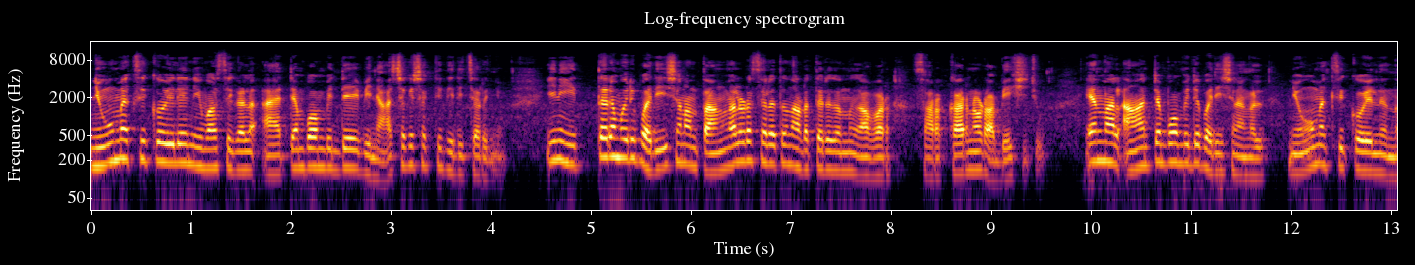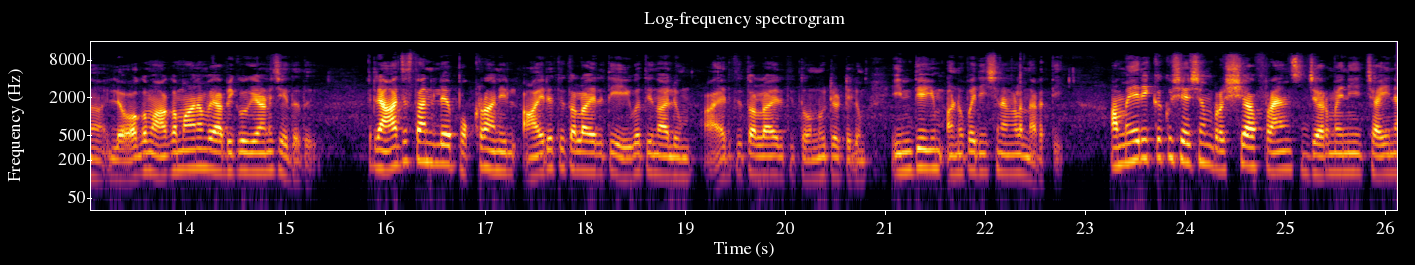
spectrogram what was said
ന്യൂ മെക്സിക്കോയിലെ നിവാസികൾ ആറ്റം ബോംബിന്റെ വിനാശക ശക്തി തിരിച്ചറിഞ്ഞു. ഇനി ഇത്തരം ഒരു പരീക്ഷണം തങ്ങളുടെ സ്ഥലത്ത് നടത്തരുതെന്ന് അവർ സർക്കാരിനോട് അപേക്ഷിച്ചു. എന്നാൽ ആറ്റം ബോംബിന്റെ പരീക്ഷണങ്ങൾ ന്യൂ മെക്സിക്കോയിൽ നിന്ന് ലോകമാകമാനം വ്യാപിക്കുകയാണ് ചെയ്തത്. രാജസ്ഥാനിലെ പൊക്രാനിൽ ആയിരത്തി തൊള്ളായിരത്തി എഴുപത്തിനാലും ആയിരത്തി തൊള്ളായിരത്തി തൊണ്ണൂറ്റെട്ടിലും ഇന്ത്യയും അണുപരീക്ഷണങ്ങൾ നടത്തി. അമേരിക്കയ്ക്കു ശേഷം Russia France Germany China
